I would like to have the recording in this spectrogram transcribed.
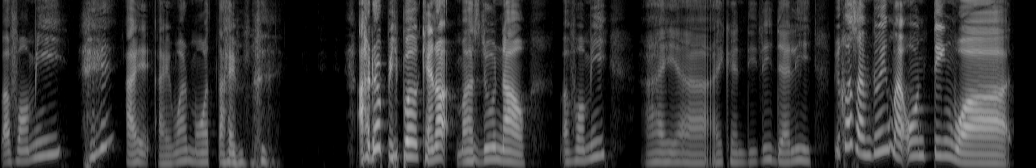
But for me, I, I want more time. other people cannot, must do now. But for me, I uh, I can dilly dally because I'm doing my own thing. What?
